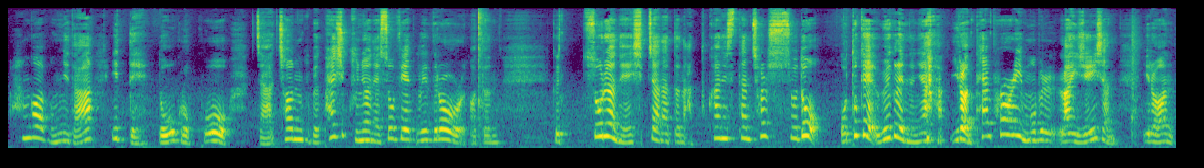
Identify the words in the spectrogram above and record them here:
한가 봅니다. 이때도 그렇고 자 1989년에 소비엣 위드로울 어떤 그 소련에 쉽지 않았던 아프가니스탄 철수도 어떻게 왜 그랬느냐 이런 temporary mobilization 이런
